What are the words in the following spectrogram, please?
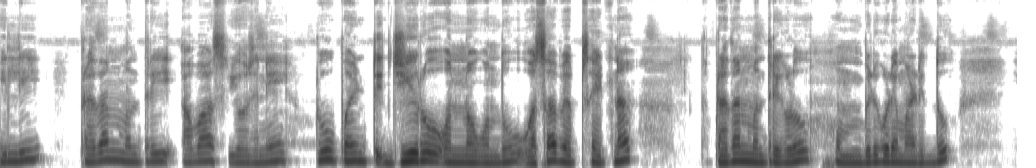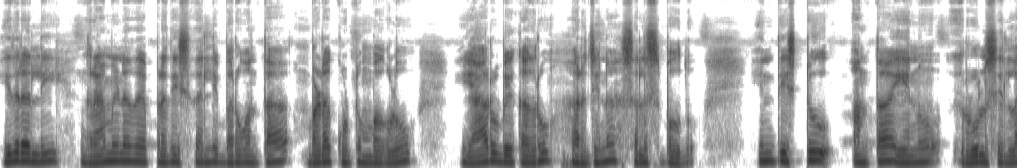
ಇಲ್ಲಿ ಪ್ರಧಾನ ಮಂತ್ರಿ ಆವಾಸ್ ಯೋಜನೆ ಟೂ ಪಾಯಿಂಟ್ ಜೀರೋ ಅನ್ನೋ ಒಂದು ಹೊಸ ವೆಬ್ಸೈಟ್ನ ಪ್ರಧಾನ ಮಂತ್ರಿಗಳು ಬಿಡುಗಡೆ ಮಾಡಿದ್ದು. ಇದರಲ್ಲಿ ಗ್ರಾಮೀಣದ ಪ್ರದೇಶದಲ್ಲಿ ಬರುವಂಥ ಬಡ ಕುಟುಂಬಗಳು ಯಾರು ಬೇಕಾದರೂ ಅರ್ಜಿನ ಸಲ್ಲಿಸಬಹುದು. ಇಂತಿಷ್ಟು ಅಂತ ಏನು ರೂಲ್ಸ್ ಇಲ್ಲ.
